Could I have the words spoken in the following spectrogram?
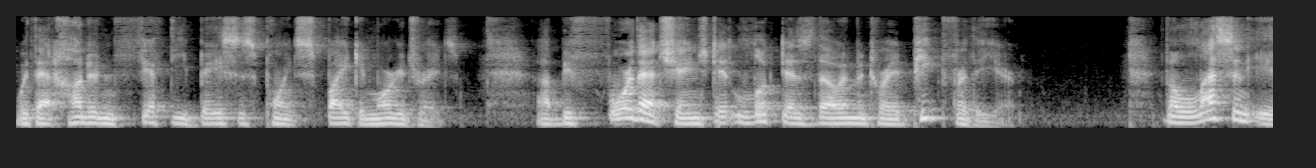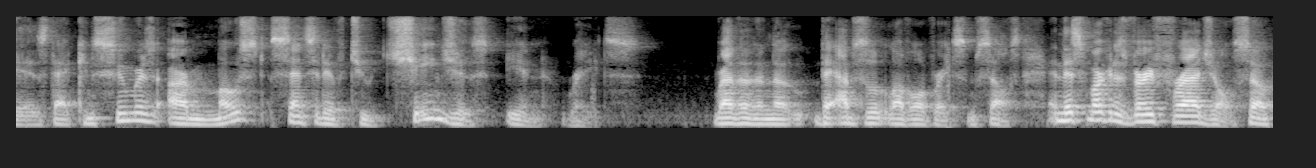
with that 150 basis point spike in mortgage rates. Uh, before that changed, it looked as though inventory had peaked for the year. The lesson is that consumers are most sensitive to changes in rates rather than the, the absolute level of rates themselves. And this market is very fragile. So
